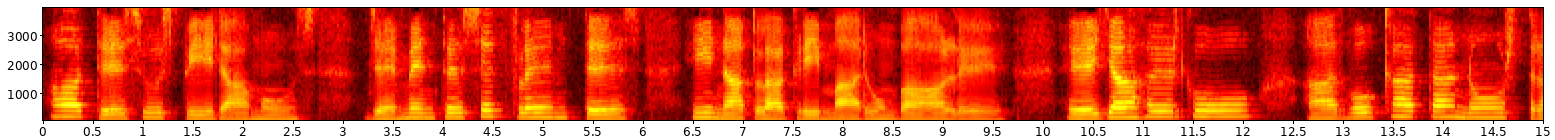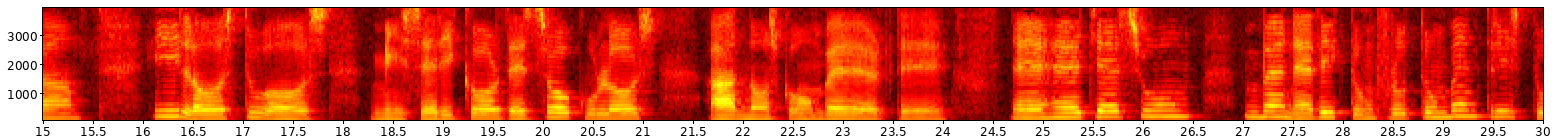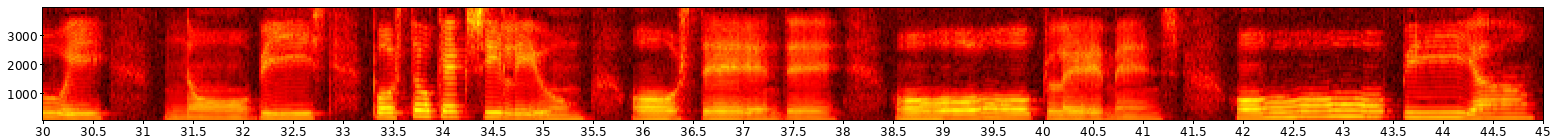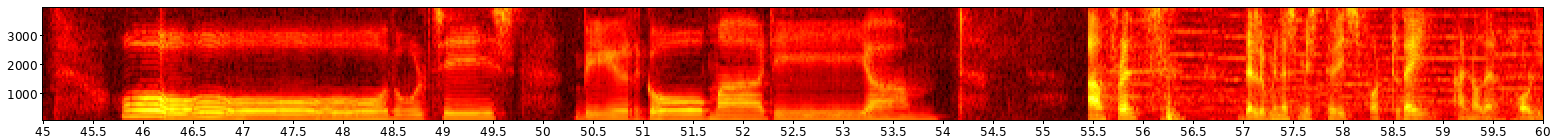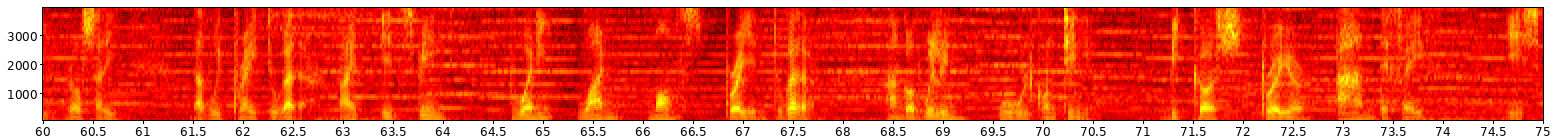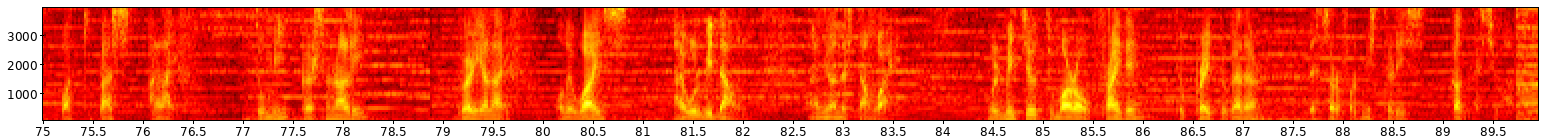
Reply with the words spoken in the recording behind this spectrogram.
a te suspiramus, gementes et flentes, in ac lacrimarum vale. Ella ergo, advocata nostra, y los tuos misericordes oculos ad nos converte. E benedictum fructum ventris tui, nobis post hoc exilium ostende. O clemens, o pia, o dulcis Virgo Maria. And friends, the luminous mysteries for today, another Holy Rosary that we pray together, right? It's been 20 one month praying together. And God willing, we will continue because prayer and the faith is what keeps us alive. To me personally, very alive. Otherwise, I will be down. And you understand why. We'll meet you tomorrow, Friday, to pray together the sorrowful mysteries. God bless you all.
